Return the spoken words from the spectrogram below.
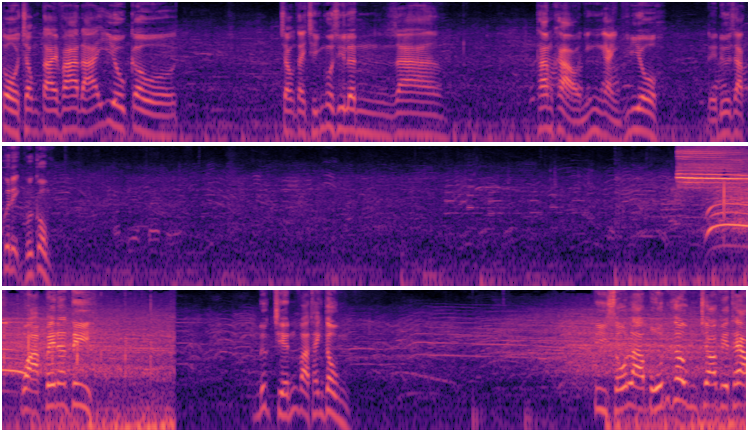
Tổ trọng tài va đã yêu cầu trọng tài chính Ngô Duy Lân ra tham khảo những hình ảnh video để đưa ra quyết định cuối cùng. Quả penalty. Đức Chiến và Thanh Tùng. Tỷ số là 4-0 cho Viettel.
